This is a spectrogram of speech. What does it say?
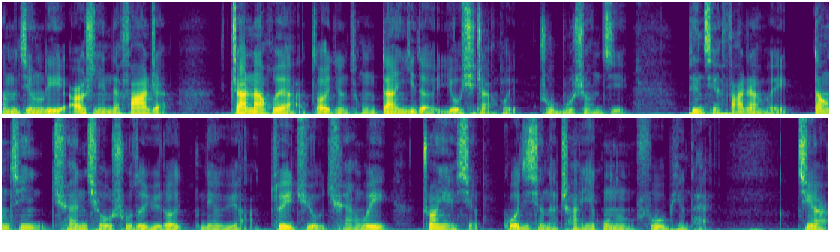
那么，经历二十年的发展，展览会啊，早已经从单一的游戏展会逐步升级，并且发展为当今全球数字娱乐领域啊最具有权威、专业性、国际性的产业功能服务平台，进而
